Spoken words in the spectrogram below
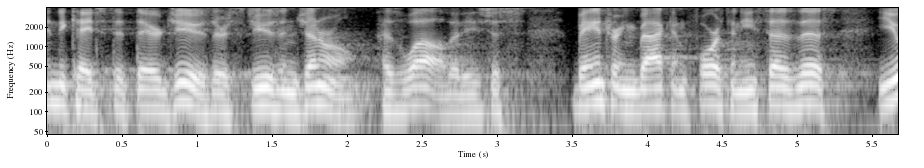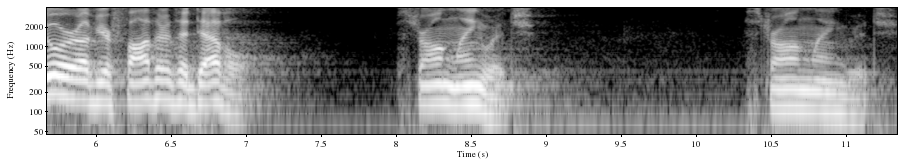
indicates that they're Jews. There's Jews in general as well. That he's just bantering back and forth, and he says this: "You are of your father the devil." Strong language. Strong language.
